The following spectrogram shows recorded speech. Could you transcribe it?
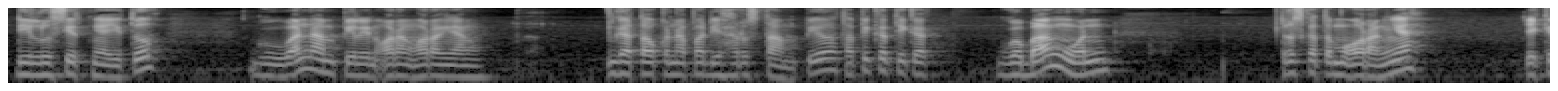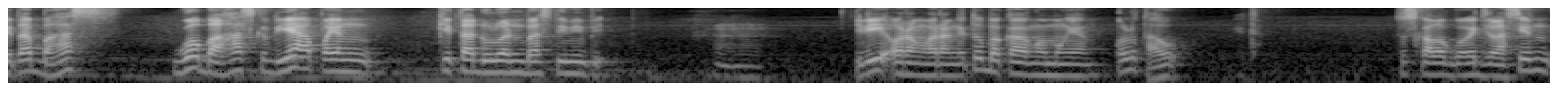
di lucidnya itu gua nampilin orang-orang yang nggak tahu kenapa dia harus tampil tapi ketika gua bangun terus ketemu orangnya ya kita bahas gua bahas ke dia apa yang kita duluan bahas di mimpi Hmm. jadi orang-orang itu bakal ngomong yang kok lu tahu gitu. terus kalau gua jelasin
